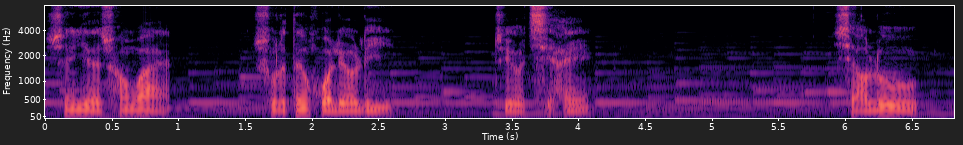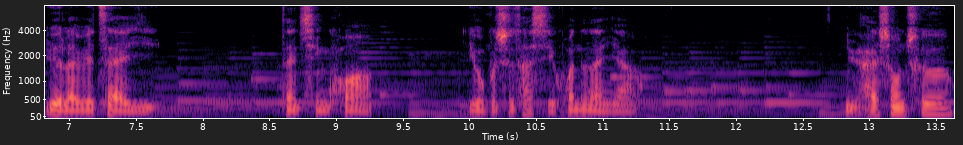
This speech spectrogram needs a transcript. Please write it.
深夜的窗外，除了灯火流离，只有漆黑。小鹿越来越在意，但情况又不是他喜欢的那样。女孩上车，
